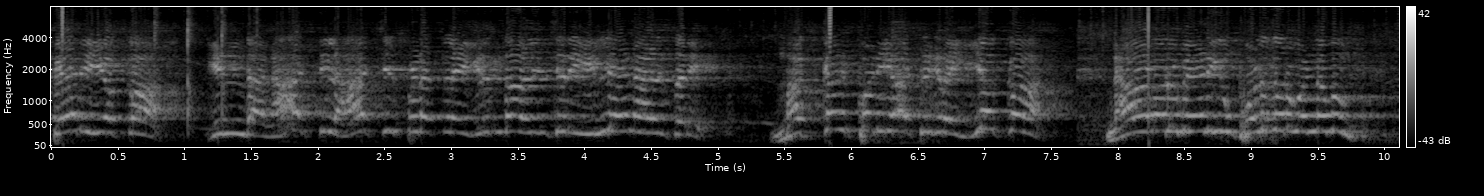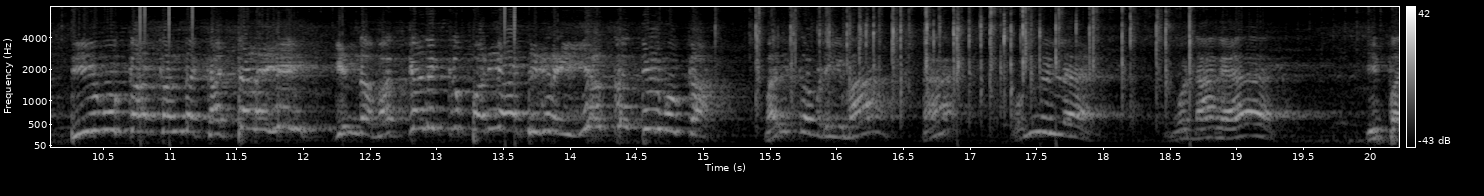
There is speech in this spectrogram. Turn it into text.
பேர் இயக்கம். இந்த நாட்டில் ஆட்சி படத்தில் இருந்தாலும் சரி இல்லைனாலும் சரி மக்கள் பணியாற்றுகிற இயக்கம். நாளொரு மேலையும் பொழுதொரு வண்ணமும் திமுக தந்த கட்டளையை இந்த மக்களுக்கு பணியாற்றுகிற இயக்கம் திமுக. மறுக்க முடியுமா? ஒண்ணு இல்ல. நாங்க இப்ப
